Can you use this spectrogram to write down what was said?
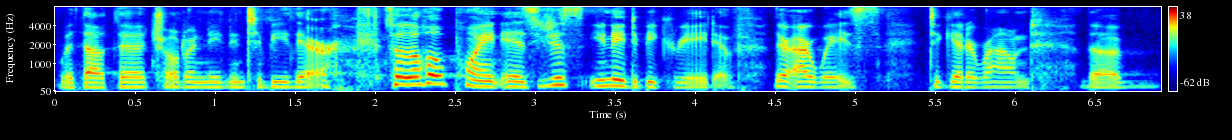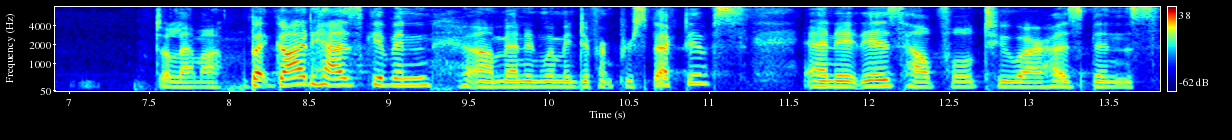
without the children needing to be there. So the whole point is you just, you need to be creative. There are ways to get around the dilemma. But God has given uh, men and women different perspectives, and it is helpful to our husbands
